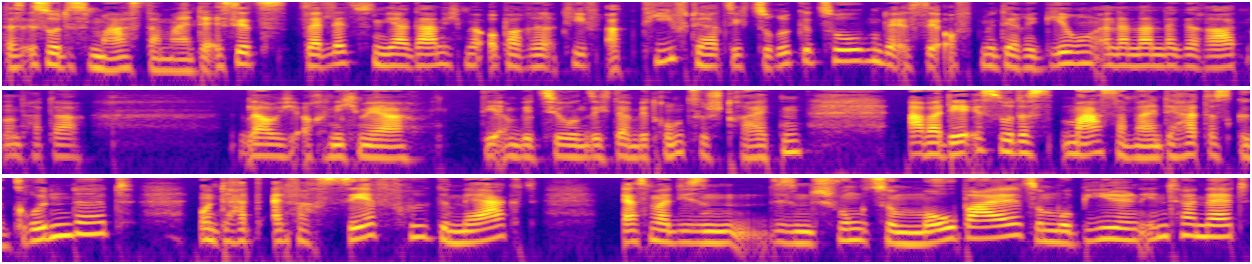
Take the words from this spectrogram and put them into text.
Das ist so das Mastermind. Der ist jetzt seit letztem Jahr gar nicht mehr operativ aktiv. Der hat sich zurückgezogen. Der ist sehr oft mit der Regierung aneinander geraten und hat da, glaube ich, auch nicht mehr die Ambition, sich damit rumzustreiten. Aber der ist so das Mastermind, der hat das gegründet und hat einfach sehr früh gemerkt, erstmal diesen, diesen Schwung zum Mobile, zum mobilen Internet,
